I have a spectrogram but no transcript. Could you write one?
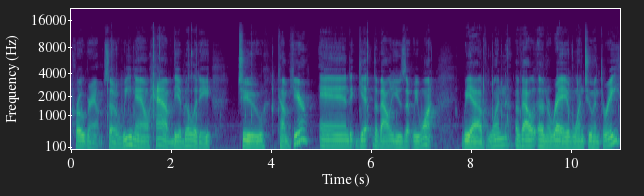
program. So we now have the ability to come here and get the values that we want. We have one an array of 1, 2, and 3.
